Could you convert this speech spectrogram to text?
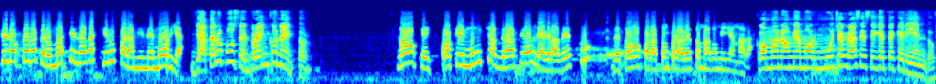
sí, doctora, pero más que nada quiero para mi memoria. Ya te lo puse, el Brain Connector. No, ok, ok, muchas gracias, le agradezco de todo corazón por haber tomado mi llamada. Cómo no, mi amor, muchas gracias, síguete queriendo.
